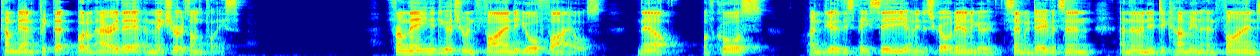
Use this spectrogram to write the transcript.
Come down, click that bottom arrow there and make sure it's on place. From there, you need to go through and find your files. Now, of course, I need to go this PC, I need to scroll down and go Samuel Davidson, and then I need to come in and find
